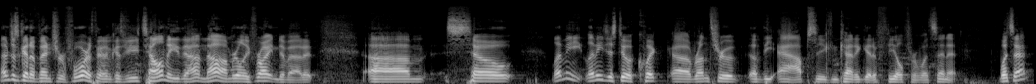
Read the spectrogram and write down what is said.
I'm just going to venture forth because if you tell me that, now I'm really frightened about it. Um, so let me let me just do a quick uh, run through of the app so you can kind of get a feel for what's in it. What's that?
